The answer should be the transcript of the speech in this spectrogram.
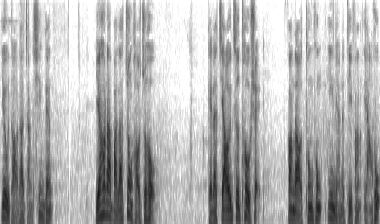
诱导它长新根。然后呢，把它种好之后，给它浇一次透水，放到通风阴凉的地方养护。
